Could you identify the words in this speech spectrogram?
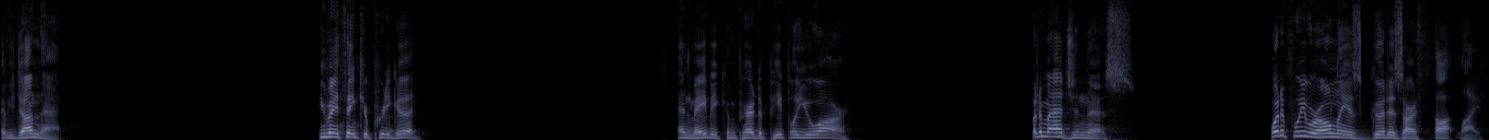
Have you done that? You may think you're pretty good. And maybe compared to people you are. But imagine this. What if we were only as good as our thought life?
